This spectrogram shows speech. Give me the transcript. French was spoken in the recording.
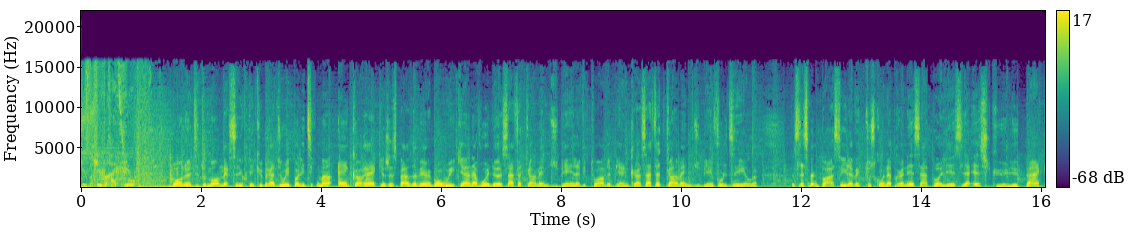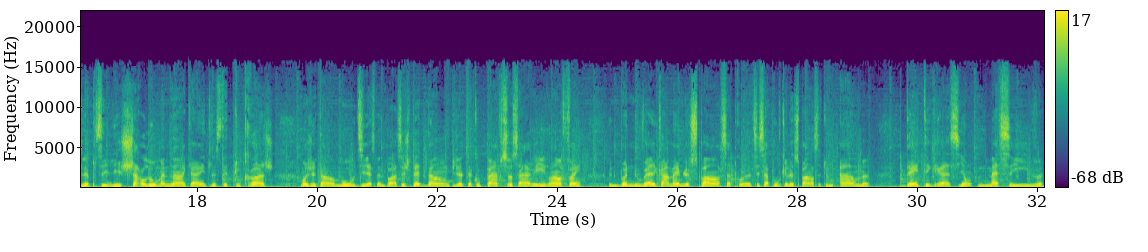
Cube Radio. Bon lundi tout le monde, merci d'écouter Cube Radio est politiquement incorrect. J'espère que vous avez un bon week-end. Avouez-le, ça a fait quand même du bien la victoire de Bianca. Ça a fait quand même du bien, faut le dire. Parce que la semaine passée, avec tout ce qu'on apprenait, la police, la SQ, l'UPAC, sais, les charlots mènent l'enquête, c'était tout croche. Moi, j'étais en maudit la semaine passée, j'étais dedans, puis là, tout à coup, paf, ça, ça arrive. Enfin, une bonne nouvelle. Quand même, le sport, ça, ça prouve que le sport, c'est une arme d'intégration massive.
